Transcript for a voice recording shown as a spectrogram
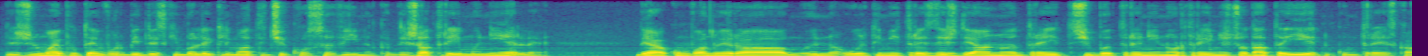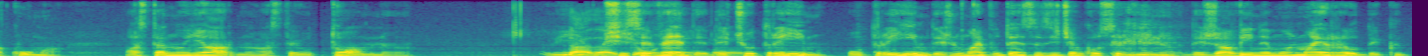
Deci nu mai putem vorbi de schimbările climatice că o să vină, că deja trăim în ele. De aia cumva nu era, în ultimii 30 de ani nu au trăit și bătrânii nu au trăit niciodată ierni cum trăiesc acum. Asta nu e iarnă, asta e o toamnă. E- Da, da, și și se eu vede, înainte- deci o trăim, o trăim, deci nu mai putem să zicem că o să vină. Deja vine mult mai rău decât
